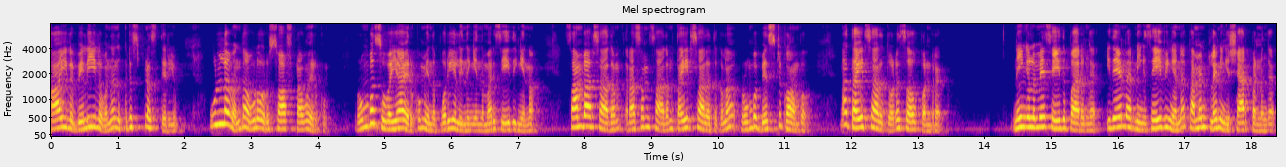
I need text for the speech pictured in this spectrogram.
காயில் வெளியில் வந்து அந்த கிறிஸ்ப்னஸ் தெரியும். உள்ளே வந்து அவ்வளோ ஒரு சாஃப்டாகவும் இருக்கும். ரொம்ப சுவையாக இருக்கும் இந்த பொரியல். நீங்கள் இந்த மாதிரி செய்தீங்கன்னா. சாம்பார் சாதம் ரசம் சாதம் தயிர் சாதத்துக்கெல்லாம் ரொம்ப பெஸ்ட்டு காம்போ நான் தயிர் சாதத்தோடு சர்வ் பண்ணுறேன் நீங்களுமே செய்து பாருங்கள் இதே மாதிரி நீங்கள் செய்வீங்கன்னா கமெண்ட்டில் நீங்கள் ஷேர் பண்ணுங்கள்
